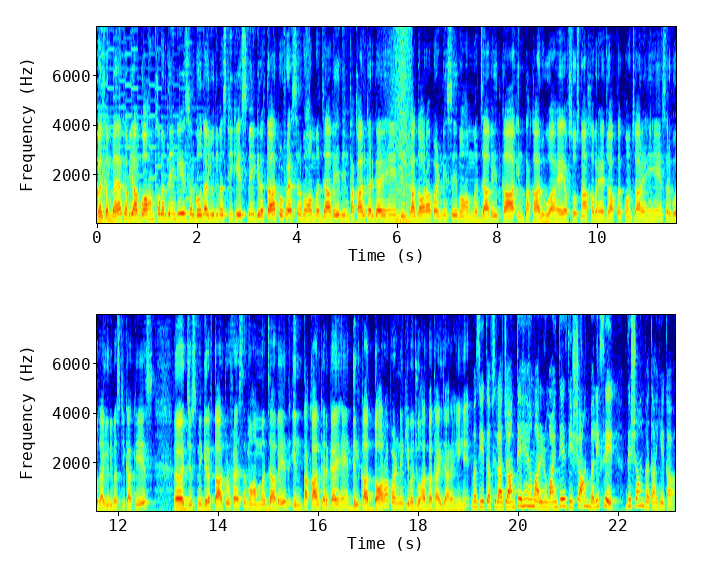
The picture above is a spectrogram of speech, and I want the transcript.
ویلکم بیک ابھی آپ کو اہم خبر دیں گے. سرگودا یونیورسٹی کیس میں گرفتار پروفیسر محمد جاوید انتقال کر گئے ہیں. دل کا دورہ پڑنے سے محمد جاوید کا انتقال ہوا ہے. افسوسناک خبر ہے جو آپ تک پہنچا رہے ہیں. سرگودا یونیورسٹی کا کیس جس میں گرفتار پروفیسر محمد جاوید انتقال کر گئے ہیں. دل کا دورہ پڑنے کی وجوہات بتائی جا رہی ہیں. مزید تفصیلات جانتے ہیں ہمارے نمائندے ذیشان ملک سے. ذیشان بتائیے گا۔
